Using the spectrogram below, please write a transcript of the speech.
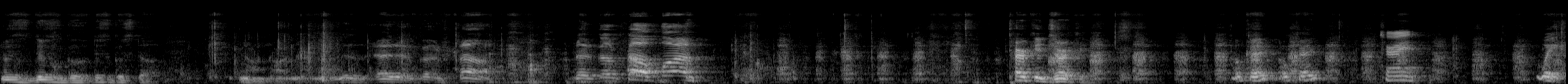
This is this is good. This is good stuff. No, no, no, no. This, this is good stuff. This is good stuff, boy. Turkey jerky. Okay, okay. Try it. Wait,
